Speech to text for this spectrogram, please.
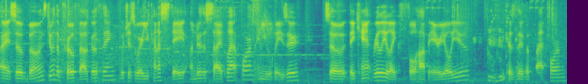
Alright, so Bones doing the Pro Falco thing, which is where you kind of stay under the side platform and you laser. So they can't really like full hop aerial you Mhm. because there's a platform,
